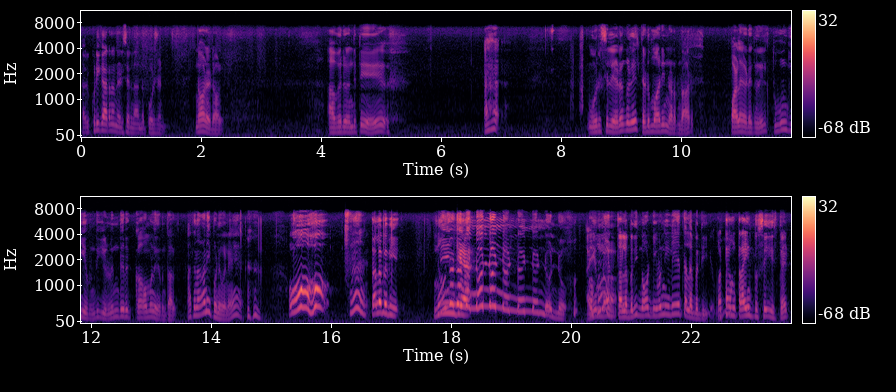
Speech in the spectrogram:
அவர் குடிகாரனா நடிச்சிருந்த அந்த போர்ஷன் நாட் அட் ஆல் அவர் வந்துட்டு ஆஹா. ஒரு சில இடங்களில் தடுமாறி நடந்தார். பல இடங்களில் தூங்கி இருந்து எழுந்திருக்காமல் இருந்தால் அதை நானே பண்ணுவேனே. ஓஹோ! தளபதி தளபதி நாட் இவன் Ilaya Thalapathy. What I'm trying to say is that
